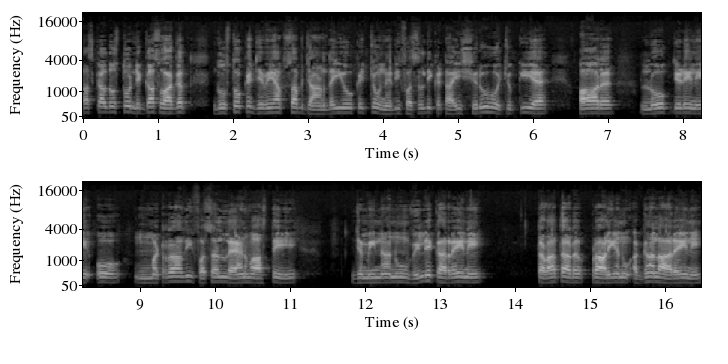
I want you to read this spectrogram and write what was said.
ਸਤਿ ਸ਼੍ਰੀ ਅਕਾਲ ਦੋਸਤੋ, ਨਿੱਘਾ ਸਵਾਗਤ। ਦੋਸਤੋ, ਕਿ ਜਿਵੇਂ ਆਪ ਸਭ ਜਾਣਦੇ ਹੀ ਹੋ ਕਿ ਝੋਨੇ ਦੀ ਫਸਲ ਦੀ ਕਟਾਈ ਸ਼ੁਰੂ ਹੋ ਚੁੱਕੀ ਹੈ ਔਰ ਲੋਕ ਜਿਹੜੇ ਨੇ ਉਹ ਮਟਰਾਂ ਦੀ ਫਸਲ ਲੈਣ ਵਾਸਤੇ ਜ਼ਮੀਨਾਂ ਨੂੰ ਵਿਹਲੇ ਕਰ ਰਹੇ ਨੇ ਧੜਾ ਧੜ ਪਰਾਲੀਆਂ ਨੂੰ ਅੱਗਾਂ ਲਾ ਰਹੇ ਨੇ।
